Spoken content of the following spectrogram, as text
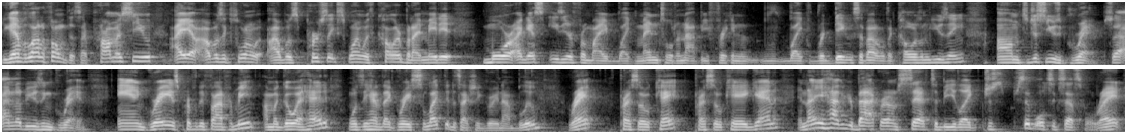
you can have a lot of fun with this. I promise you. I I was exploring. I was personally exploring with color, but I made it more, I guess, easier for my like mental to not be freaking like ridiculous about what the colors I'm using. Um, to just use gray. So I ended up using gray, and gray is perfectly fine for me. I'm gonna go ahead once you have that gray selected. It's actually gray, not blue, right? press OK, press OK again, and now you have your background set to be like just simple and successful, right?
